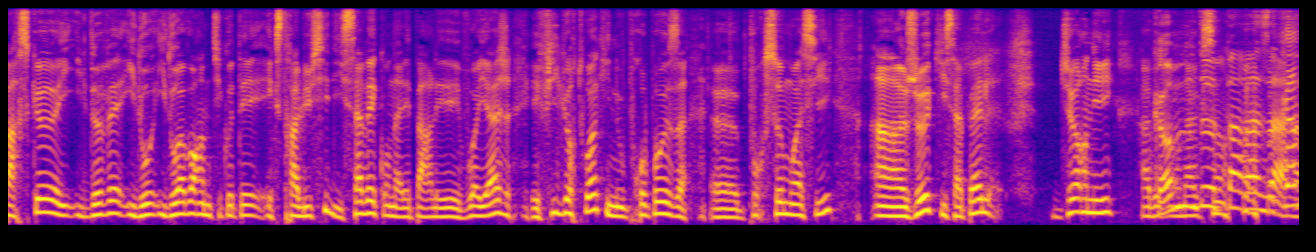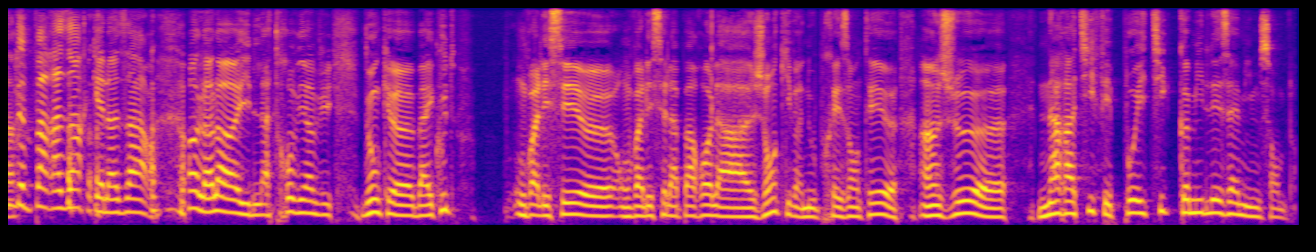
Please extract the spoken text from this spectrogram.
parce que il devait, il doit, il doit avoir un petit côté extra lucide. Il savait qu'on allait parler voyage, et figure-toi qu'il nous propose euh, pour ce mois-ci un jeu qui s'appelle Journey avec Comme de par hasard. Comme de par hasard, quel hasard. Oh là là, il l'a trop bien vu. Donc, euh, bah écoute, on va laisser, euh, on va laisser la parole à Jean qui va nous présenter euh, un jeu euh, narratif et poétique comme il les aime, il me semble.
